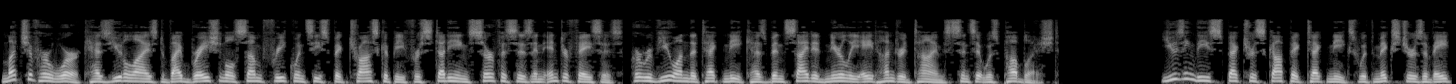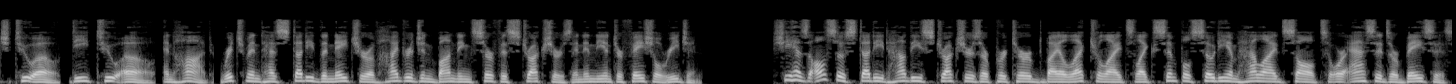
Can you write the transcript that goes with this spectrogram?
Much of her work has utilized vibrational sum-frequency spectroscopy for studying surfaces and interfaces. Her review on the technique has been cited nearly 800 times since it was published. Using these spectroscopic techniques with mixtures of H2O, D2O, and HOD, Richmond has studied the nature of hydrogen bonding surface structures and in the interfacial region. She has also studied how these structures are perturbed by electrolytes like simple sodium halide salts or acids or bases,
